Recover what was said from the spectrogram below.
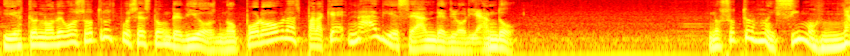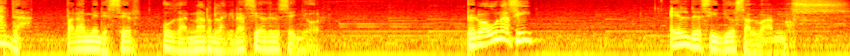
Y esto no de vosotros, pues es don de Dios, no por obras, para que nadie se ande gloriando. Nosotros no hicimos nada para merecer o ganar la gracia del Señor. Pero aún así, Él decidió salvarnos.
